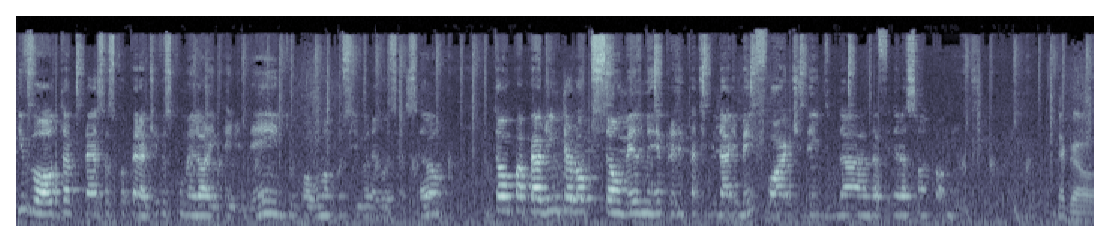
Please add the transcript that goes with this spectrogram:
e volta para essas cooperativas com melhor entendimento, com alguma possível negociação. Então, é um papel de interlocução mesmo e representatividade bem forte dentro da, da federação atualmente. Legal.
